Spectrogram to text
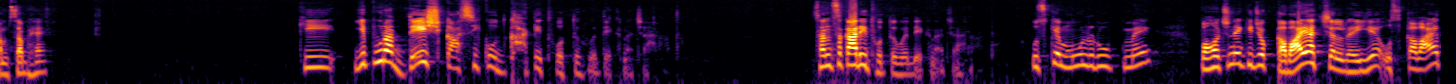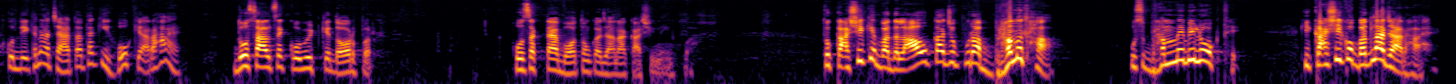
हम सब हैं कि ये पूरा देश काशी को उद्घाटित होते हुए देखना चाह रहा था, संस्कारित होते हुए देखना चाह रहा था। उसके मूल रूप में पहुँचने की जो कवायद चल रही है, उस कवायद को देखना चाहता था कि हो क्या रहा है। दो साल से कोविड के दौर पर हो सकता है बहुतों का जाना काशी नहीं हुआ। तो काशी के बदलाव का जो पूरा भ्रम था उस भ्रम में भी लोग थे कि काशी को बदला जा रहा है,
